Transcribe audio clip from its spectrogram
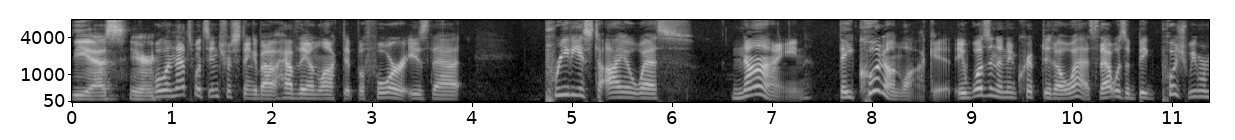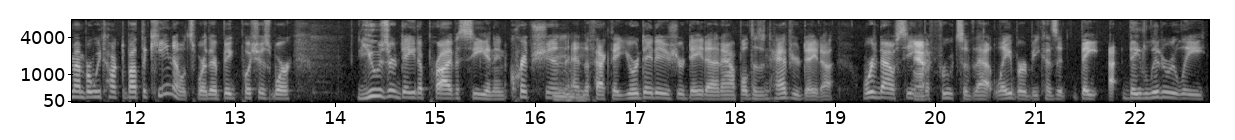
BS here. Well, and that's what's interesting about have they unlocked it before is that previous to iOS 9, they could unlock it. It wasn't an encrypted OS. That was a big push. We remember we talked about the keynotes where their big pushes were user data privacy and encryption and mm-hmm. the fact that your data is your data and Apple doesn't have your data. We're now seeing Yeah. the fruits of that labor because it they they literally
